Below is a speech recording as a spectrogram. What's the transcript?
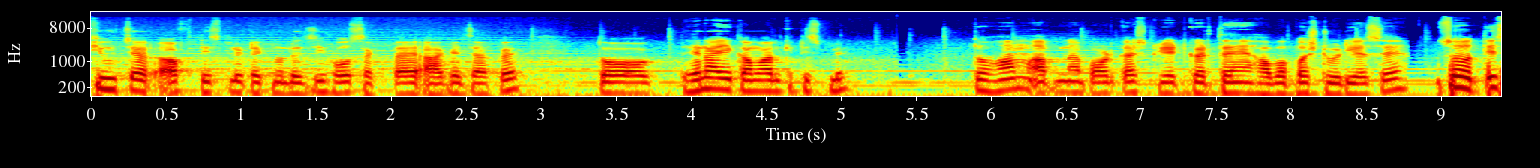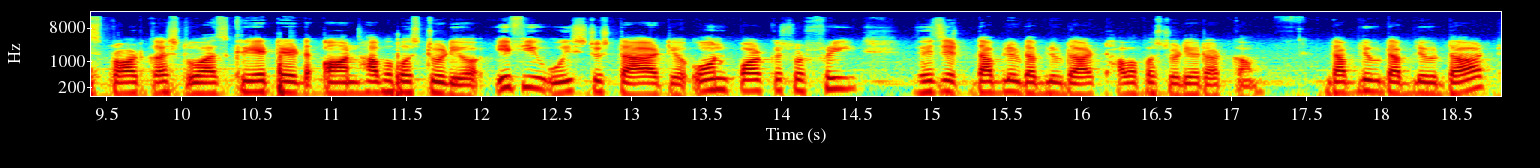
फ्यूचर ऑफ़ डिस्प्ले टेक्नोलॉजी हो सकता है आगे जाकर। तो है ना ये कमाल की डिस्प्ले तो हम अपना पॉडकास्ट क्रिएट करते हैं हवापर स्टूडियो से। So this podcast was created on Hubhopper studio if you wish to start your own podcast for free visit W W dot Hubhopper studio dot com W W dot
